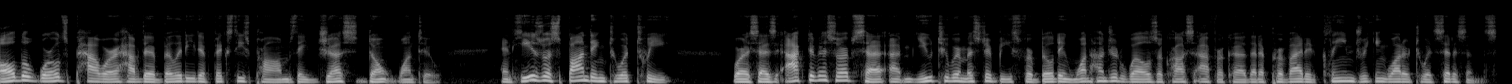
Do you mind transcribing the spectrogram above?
All the world's power have the ability to fix these problems, they just don't want to. And he is responding to a tweet where it says activists are upset at YouTuber Mr. Beast for building 100 wells across Africa that have provided clean drinking water to its citizens.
